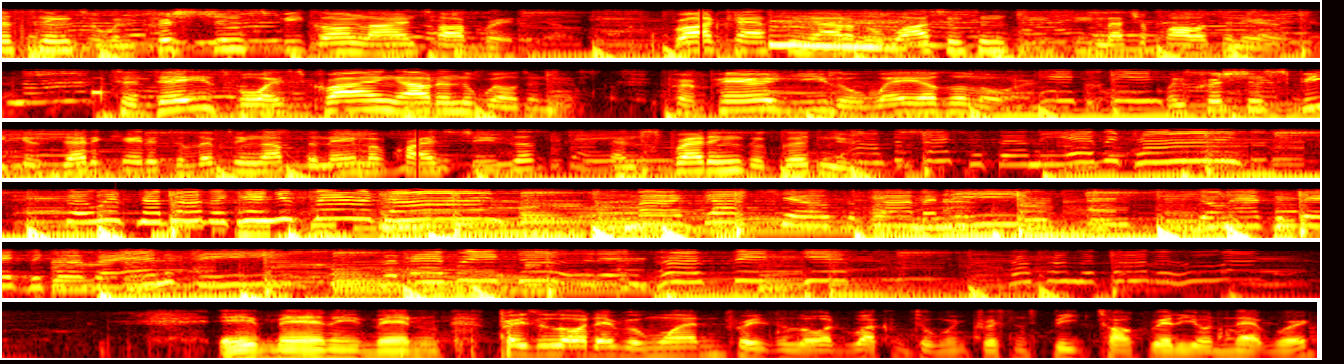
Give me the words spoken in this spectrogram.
Listening to When Christians Speak Online Talk Radio, broadcasting out of the Washington, D.C. metropolitan area. Today's voice crying out in the wilderness Prepare ye the way of the Lord. When Christians Speak is dedicated to lifting up the name of Christ Jesus and spreading the good news. So it's brother, can you spare a dime? My God shall supply my needs. Don't have to beg because I am a seed. Cause every good Amen, amen. Praise the Lord, everyone. Praise the Lord. Welcome to When Christians Speak Talk Radio Network.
